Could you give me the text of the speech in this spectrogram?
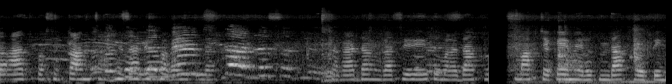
आजपासून काम चालू झाले बघा इथलं. सगळ्या डंगाचे तुम्हाला दाखव मागच्या कॅमेऱ्यातून दाखवते.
